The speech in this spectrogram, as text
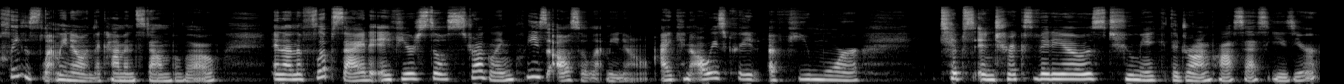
please let me know in the comments down below. And on the flip side, if you're still struggling, please also let me know. I can always create a few more tips and tricks videos to make the drawing process easier.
